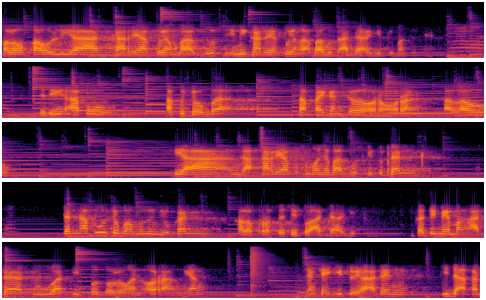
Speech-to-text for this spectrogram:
kalau kau lihat karyaku yang bagus ini karyaku yang nggak bagus ada gitu maksudnya. Jadi aku aku coba sampaikan ke orang-orang kalau ya nggak karyaku semuanya bagus gitu. Dan dan aku coba menunjukkan kalau proses itu ada gitu. Berarti memang ada dua tipe golongan orang yang yang kayak gitu ya. Ada yang tidak akan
